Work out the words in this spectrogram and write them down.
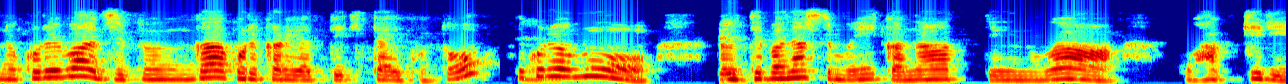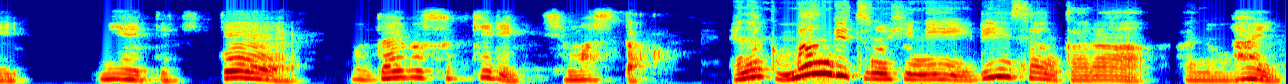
の、これは自分がこれからやっていきたいこと。で、これはもう、手放してもいいかなっていうのが、こうはっきり見えてきて、だいぶスッキリしました。え、なんか満月の日に、リンさんから、あの、はい。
